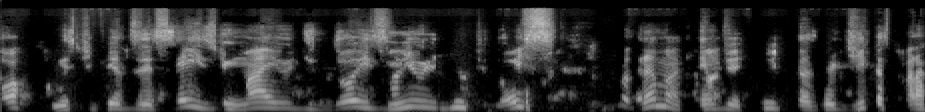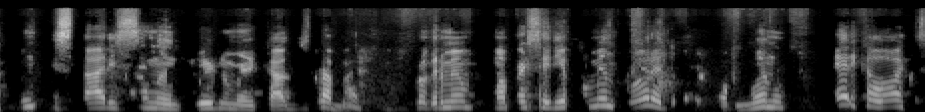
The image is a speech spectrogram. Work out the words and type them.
Foco, neste dia 16 de maio de 2022. Um programa que tem o objetivo de trazer dicas para conquistar e se manter no mercado de trabalho. O programa é uma parceria com a mentora de humano, Érica Lotz,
